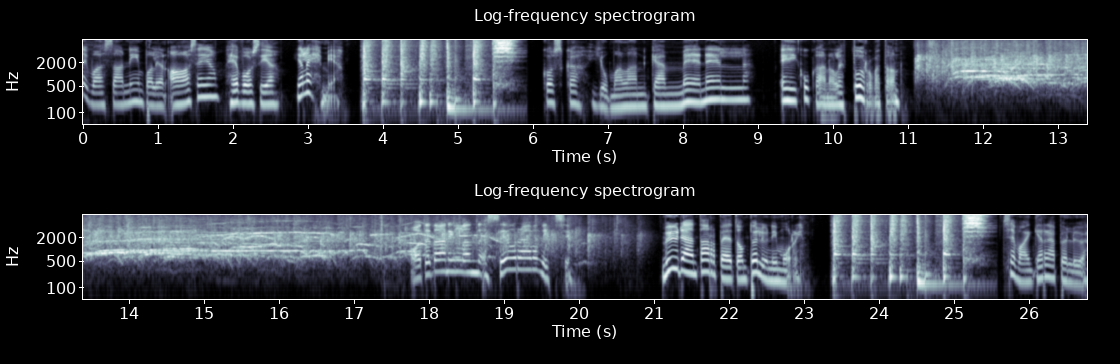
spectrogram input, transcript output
taivaassa on niin paljon aaseja, hevosia ja lehmiä? Koska Jumalan kämmenellä ei kukaan ole turvaton. Otetaan illan seuraava vitsi. Myydään tarpeeton pölynimuri. Se vain kerää pölyä.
